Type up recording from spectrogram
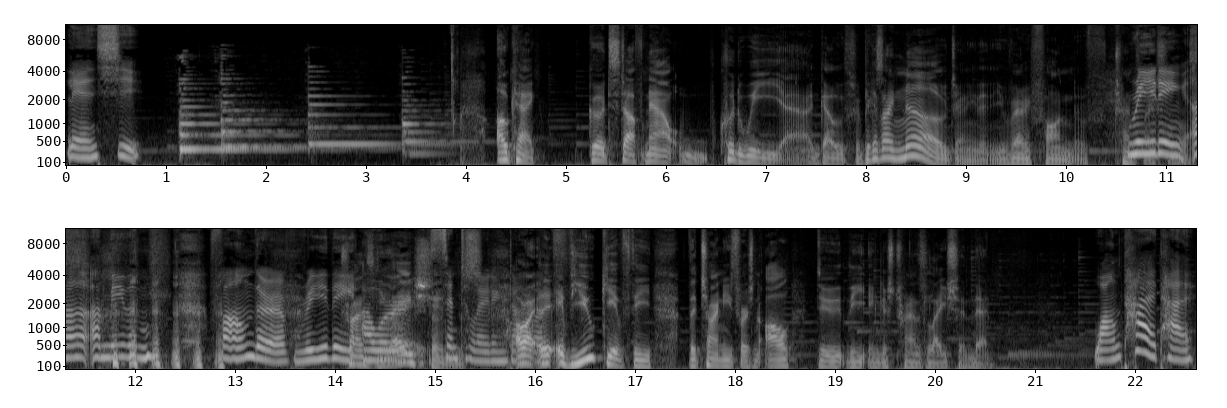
联系。Okay, good stuff. Now, could we uh, go through? Because I know, Jenny, that you're very fond of Reading. translations. Uh, I'm even fonder of reading our Translations. scintillating All right, dialogues. if you give the the Chinese version, I'll do the English translation then. 王太太，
